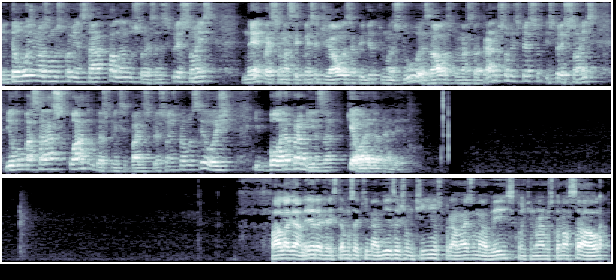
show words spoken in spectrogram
Então hoje nós vamos começar falando sobre essas expressões, né? vai ser uma sequência de aulas, acredito que umas duas aulas para nós tratarmos sobre expressões, e eu vou passar as quatro das principais expressões para você hoje. E bora para a mesa, que é hora de aprender. Fala galera, já estamos aqui na mesa juntinhos para mais uma vez continuarmos com a nossa aula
